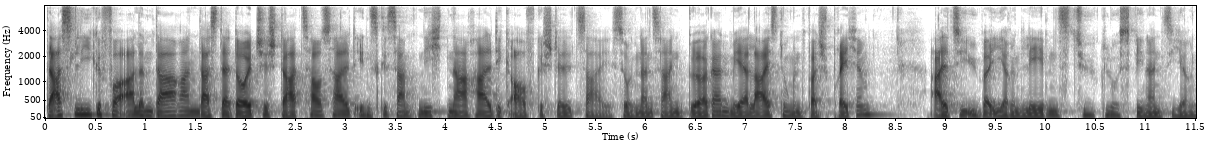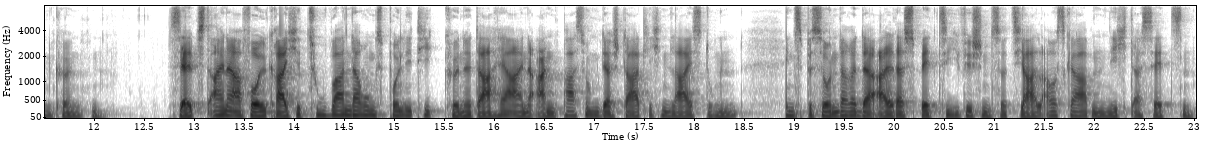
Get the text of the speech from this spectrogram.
Das liege vor allem daran, dass der deutsche Staatshaushalt insgesamt nicht nachhaltig aufgestellt sei, sondern seinen Bürgern mehr Leistungen verspreche, als sie über ihren Lebenszyklus finanzieren könnten. Selbst eine erfolgreiche Zuwanderungspolitik könne daher eine Anpassung der staatlichen Leistungen, insbesondere der altersspezifischen Sozialausgaben, nicht ersetzen.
